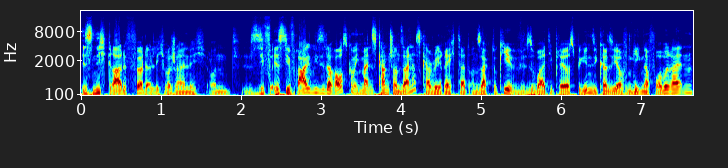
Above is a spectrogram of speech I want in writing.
ist nicht gerade förderlich wahrscheinlich. Und ist die Frage, wie sie da rauskommen. Ich meine, es kann schon sein, dass Curry recht hat und sagt, okay, sobald die Playoffs beginnen, sie können sich auf den Gegner vorbereiten.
